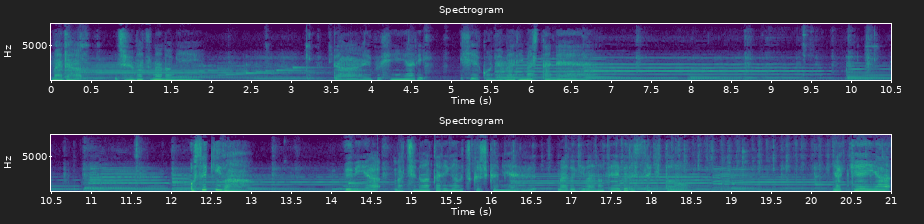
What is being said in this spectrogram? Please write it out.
まだ10月なのにだいぶひんやり冷え込んでまいりましたね。お席は海や街の明かりが美しく見える窓際のテーブル席と夜景や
